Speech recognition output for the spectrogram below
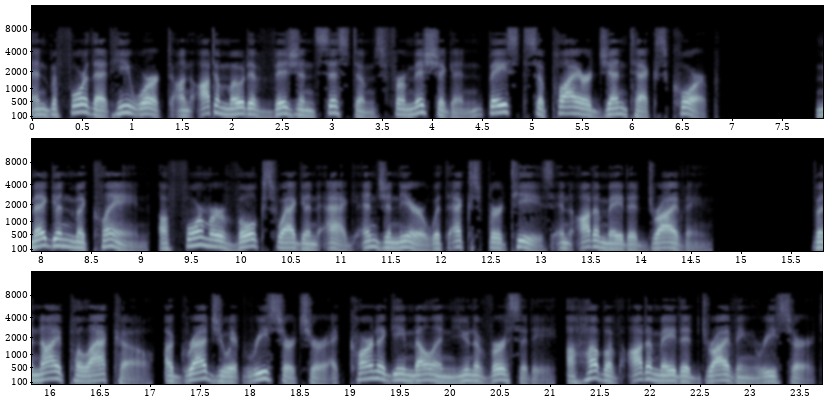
and before that he worked on automotive vision systems for Michigan-based supplier Gentex Corp. Megan McLean, a former Volkswagen AG engineer with expertise in automated driving. Vinay Palakko, a graduate researcher at Carnegie Mellon University, a hub of automated driving research.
